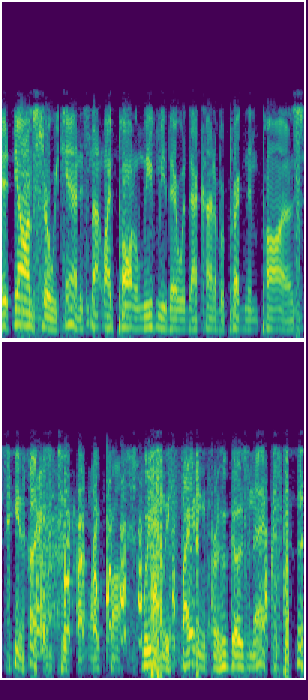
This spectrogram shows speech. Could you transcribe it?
It, yeah, I'm sure we can. It's not like Paul to leave me there with that kind of a pregnant pause. You know, it's just not like Paul. We're usually fighting for who goes next.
